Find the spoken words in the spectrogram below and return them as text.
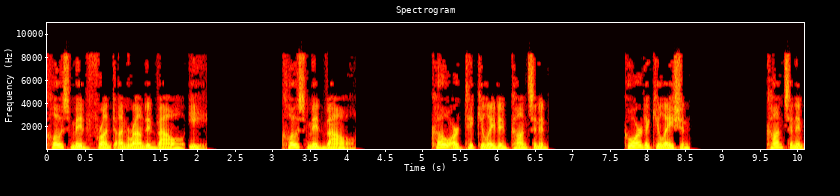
Close mid-front unrounded vowel e. Close mid-vowel Co-articulated consonant. Coarticulation. Consonant.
